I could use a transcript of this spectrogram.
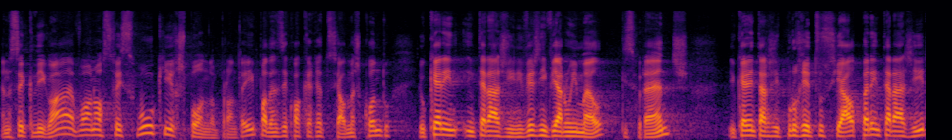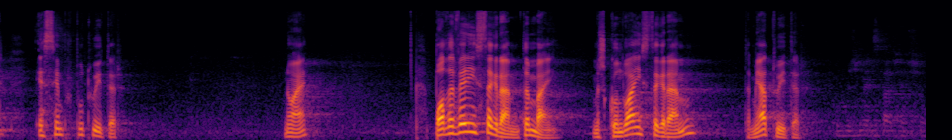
a não ser que digam, ah, vão ao nosso Facebook e respondam, pronto, aí podem dizer qualquer rede social, mas quando eu quero in- interagir, em vez de enviar um e-mail, que isso era antes, eu quero interagir por rede social, para interagir é sempre por Twitter. Não é? Pode haver Instagram também, mas quando há Instagram, também há Twitter. Como as mensagens são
